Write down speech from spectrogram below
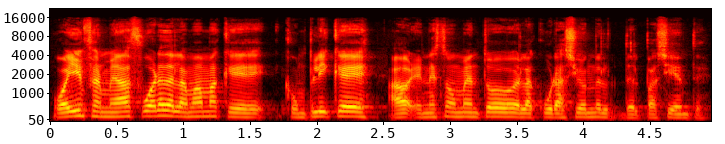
o hay enfermedad fuera de la mama que complique en este momento la curación del, paciente.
